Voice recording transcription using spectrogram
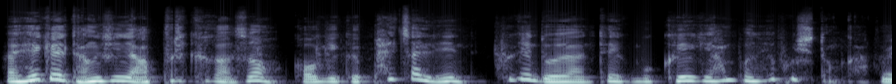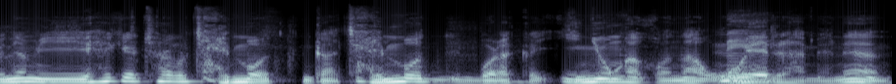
아, 해겔 당신이 아프리카 가서 거기 그 팔 잘린 흑인 노예한테 뭐 그 얘기 한번 해보시던가. 왜냐면 이 해결 철학을 잘못 그러니까 잘못 뭐랄까 인용하거나 네. 오해를 하면은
